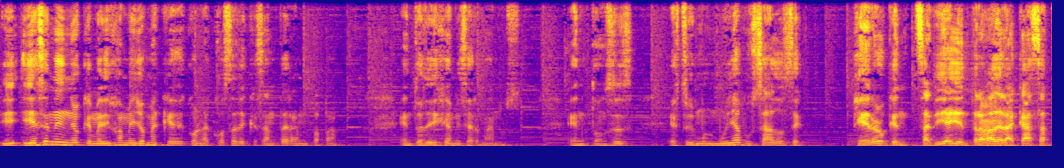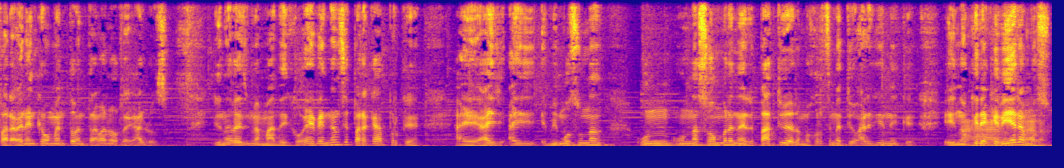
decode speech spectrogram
Y, y ese niño que me dijo a mí, yo me quedé con la cosa de que Santa era mi papá. Entonces le dije a mis hermanos. Entonces estuvimos muy abusados de qué era lo que salía y entraba de la casa para ver en qué momento entraban los regalos. Y una vez mi mamá dijo, eh, vénganse para acá porque hay- hay- hay- vimos una, un- una sombra en el patio y a lo mejor se metió alguien y, que, y no quería que Claro, viéramos. claro.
